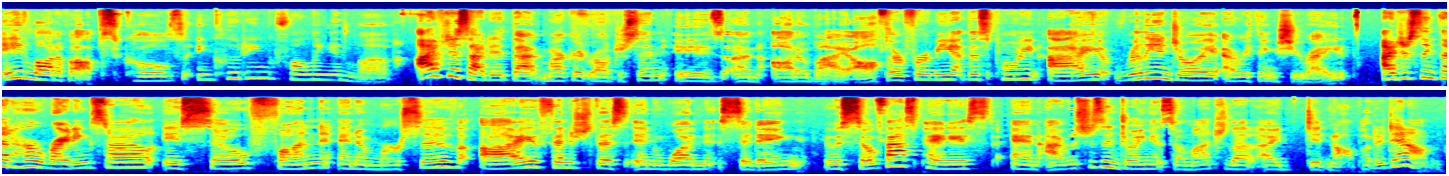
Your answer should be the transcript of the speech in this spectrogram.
a lot of obstacles, including falling in love. I've decided that Margaret Rogerson is an auto-buy author for me at this point. I really enjoy everything she writes writes. I just think that her writing style is so fun and immersive. I finished this in one sitting. It was so fast paced and I was just enjoying it so much that I did not put it down.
